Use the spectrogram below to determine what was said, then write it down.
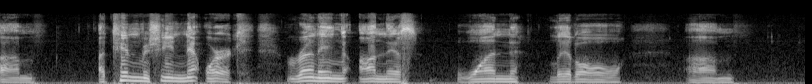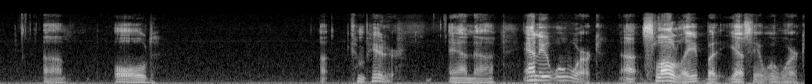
um, a 10 machine network running on this one little um, uh, old uh, computer. And uh, and it will work uh, slowly but yes it will work.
